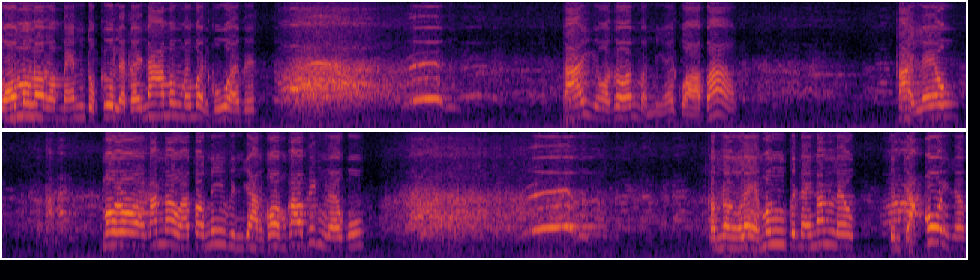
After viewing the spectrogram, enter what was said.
ตอนมึงนอนกับแมมตุกคืนแหละใจหน้ามึงไม่เหมือนกูไอ้เป็ดตายยอดร้อนวันนี้ไอ้กว่าบ้าตายเร็วมึงรู้ไอ้กันนะว่าตอนนี้วิญญาณกอมก้าวริ่งแล้วกู กำลังเล่มึงเป็นไอ้นั่นแล้ว เป็นจักก้อยแล้ว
